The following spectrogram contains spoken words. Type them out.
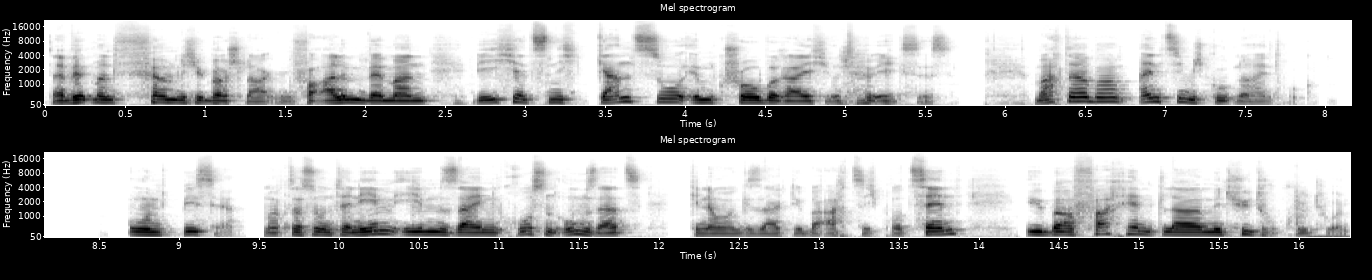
Da wird man förmlich überschlagen, vor allem wenn man, wie ich jetzt, nicht ganz so im Crow-Bereich unterwegs ist. Macht aber einen ziemlich guten Eindruck. Und bisher macht das Unternehmen eben seinen großen Umsatz, genauer gesagt über 80 Prozent, über Fachhändler mit Hydrokulturen.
